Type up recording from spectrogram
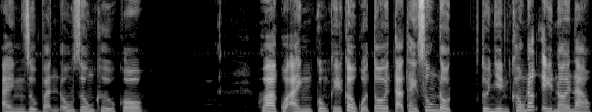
Anh dù vẫn ung dung khứu cô. Hoa của anh cùng khí cầu của tôi tạo thành xung đột. Tôi nhìn không đắc ý nơi nào.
